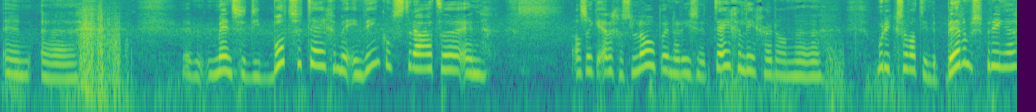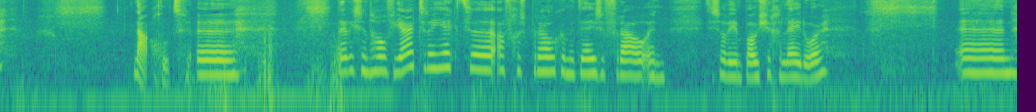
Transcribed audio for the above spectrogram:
En uh, mensen die botsen tegen me in winkelstraten. En als ik ergens loop en er is een tegenligger, dan uh, moet ik zo wat in de berm springen. Nou goed, uh, er is een half jaar traject afgesproken met deze vrouw. En het is alweer een poosje geleden hoor. En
